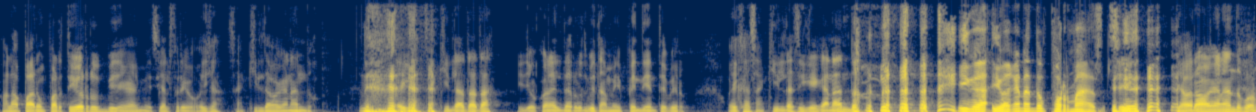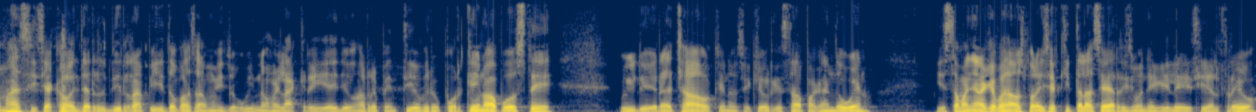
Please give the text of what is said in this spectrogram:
a la par un partido de rugby, llegaba y me decía Alfredo, oiga, San Quilda va ganando. Oiga, San ta, ta. Y yo con el de rugby también pendiente, pero, oiga, San Quilda sigue ganando. y, va ganando por más. Sí, y ahora va ganando por más. Y se acabó el de rugby rapidito, pasamos y yo, uy, no me la creía yo arrepentido, pero ¿por qué no aposté? Uy, le hubiera echado que no sé qué, porque estaba pagando bueno. Y esta mañana que pasamos por ahí cerquita a la sede de Richmond, llegué y le decía a Alfredo,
